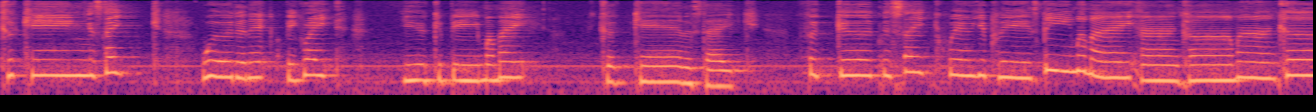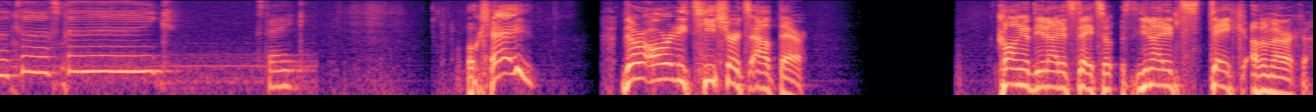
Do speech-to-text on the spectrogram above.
Cooking a steak, wouldn't it be great? You could be my mate, cooking a steak. For goodness sake, will you please be my mate and come and cook a steak? Steak. Okay. There are already t-shirts out there calling it the United States United Steak of America.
